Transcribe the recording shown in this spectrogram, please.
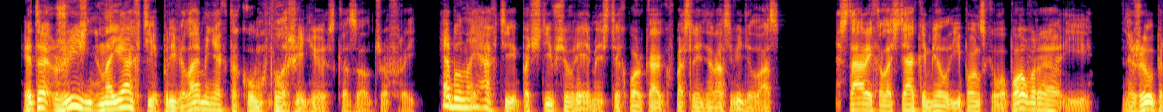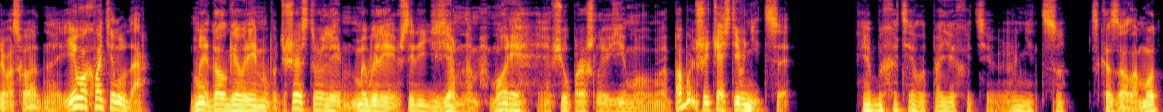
— Эта жизнь на яхте привела меня к такому положению, — сказал Джоффрей. — Я был на яхте почти все время, с тех пор, как в последний раз видел вас. Старый холостяк имел японского повара и жил превосходно. Его хватил удар. Мы долгое время путешествовали. Мы были в Средиземном море всю прошлую зиму, по большей части в Ницце. — Я бы хотела поехать в Ниццу, — сказала Мот,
